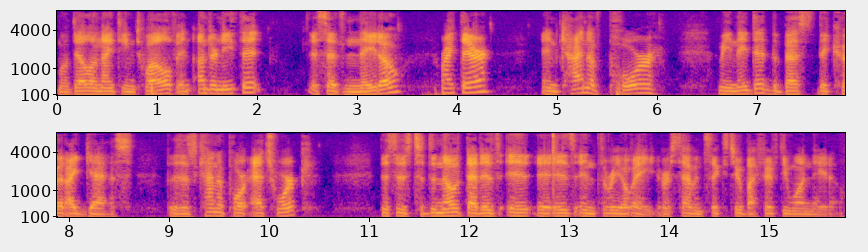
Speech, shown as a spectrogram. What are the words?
Modelo 1912, and underneath it, it says NATO right there, and kind of poor, I mean, they did the best they could, I guess. This is kind of poor etch work. This is to denote that it is in 308 or 762 by 51 NATO.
